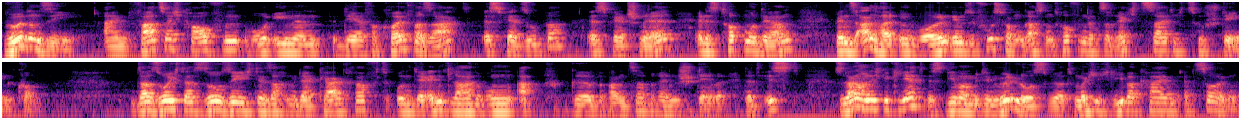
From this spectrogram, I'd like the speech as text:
würden Sie ein Fahrzeug kaufen, wo Ihnen der Verkäufer sagt, es fährt super, es fährt schnell, es ist top modern. Wenn Sie anhalten wollen, nehmen Sie Fuß vom Gas und hoffen, dass Sie rechtzeitig zum Stehen kommen. Da so, ich das, so sehe ich die Sache mit der Kernkraft und der Endlagerung abgebrannter Brennstäbe. Das ist, solange noch nicht geklärt ist, wie man mit dem Müll los wird, möchte ich lieber keinen erzeugen.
